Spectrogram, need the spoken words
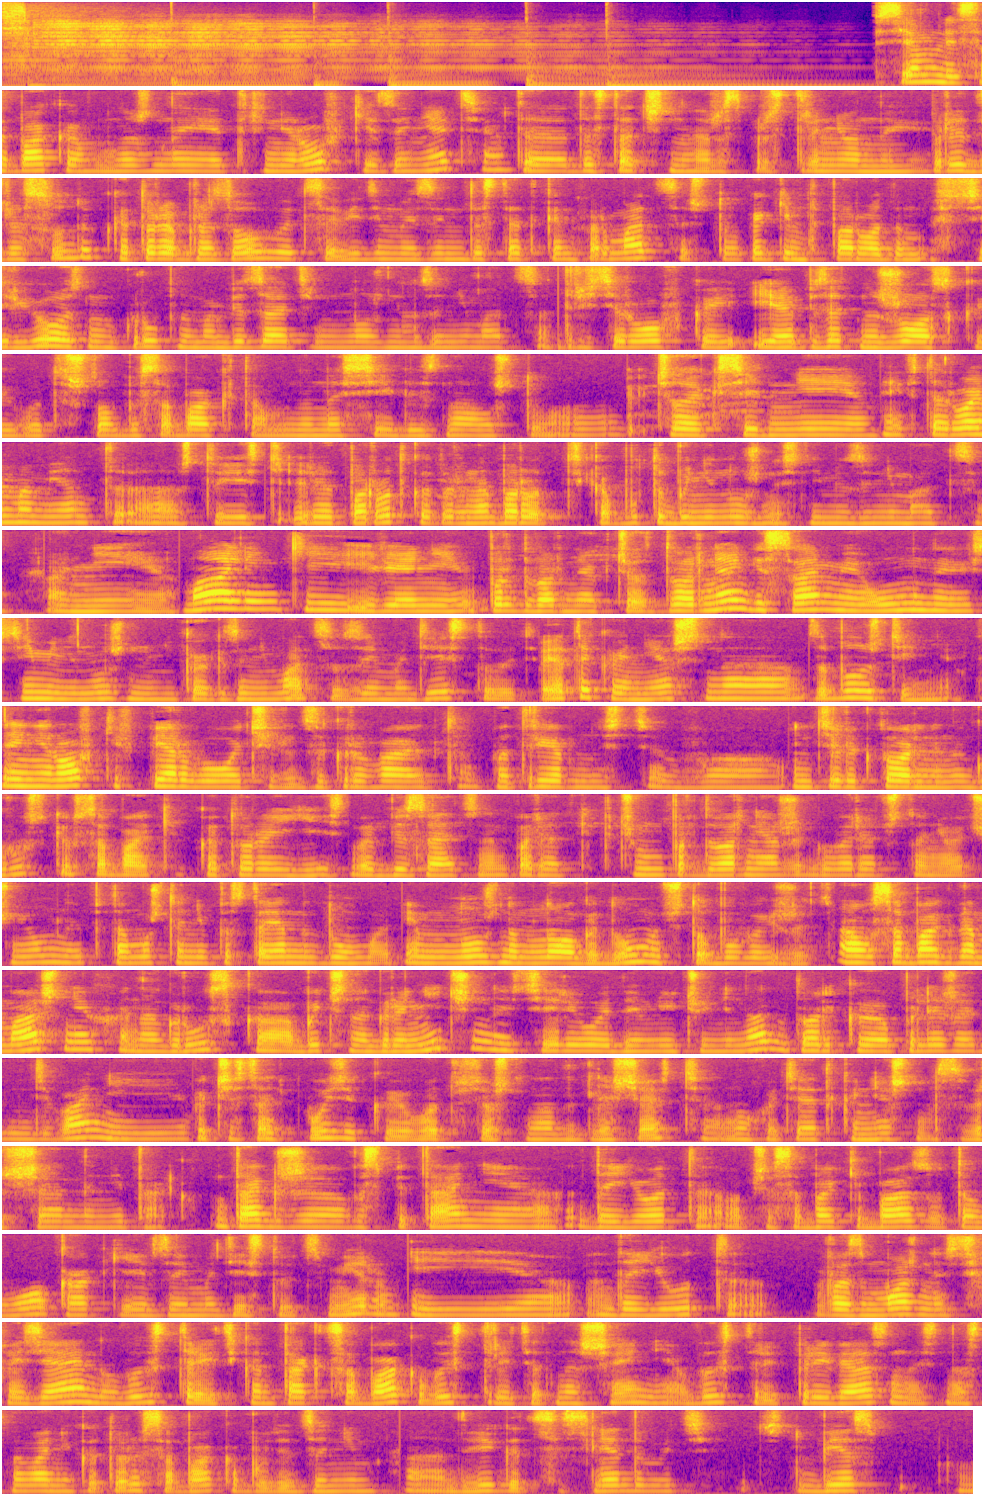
Всем ли собакам нужны тренировки и занятия? Это достаточно распространенный предрассудок, который образовывается, видимо, из-за недостатка информации, что каким-то породам серьезным, крупным обязательно нужно заниматься дрессировкой и обязательно жесткой, вот чтобы собака там наносили, знал, что человек сильнее. И второй момент, э, что есть ряд пород, которые наоборот, как будто бы не нужно с ними заниматься. Они маленькие или они про дворняк. Сейчас дворняги сами умные, с ними не нужно никак заниматься, взаимодействовать. Это, конечно, заблуждение. Тренировки в первую очередь закрывают потребность в интеллектуальной нагрузке у собаки, которая есть в обязательном порядке. Почему про дворняжи говорят, что они очень умные? Потому что они постоянно думают. Им нужно много думать, чтобы выжить. А у собак домашних нагрузка обычно ограниченная. Серии ой, да им ничего не надо, только полежать на диване и почесать пузик, и вот все, что надо для счастья. Ну, хотя это, конечно, совершенно не так. Также воспитание дает вообще собаке базу того, как ей взаимодействовать с миром и дают возможность хозяину выстроить контакт с собакой, выстроить отношения, выстроить привязанность, на основании которой собака будет за ним а, двигаться, следовать без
